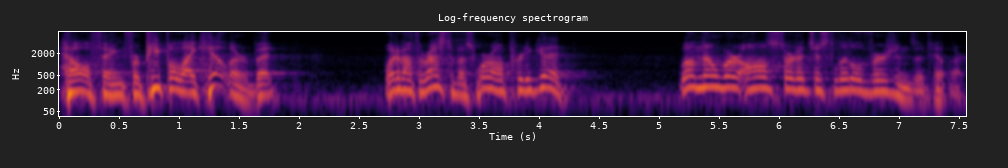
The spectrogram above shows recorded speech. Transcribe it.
hell thing for people like Hitler, but what about the rest of us? We're all pretty good. Well, no, we're all sort of just little versions of Hitler.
